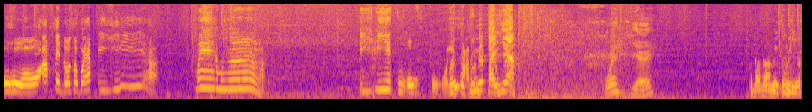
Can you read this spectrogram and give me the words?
โอ้โห อัพเสร็จโดนสแวปไอ้เหี้ย แม่มึงอะไอ้เหี้ยกูโอ้โหเฮ้ยกดสัตว์ปืนไม่ไปเฮียเว้ยเฮียเอ้ยกูบัฟดาเมจตรงนี้อยู่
